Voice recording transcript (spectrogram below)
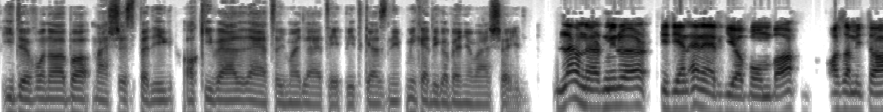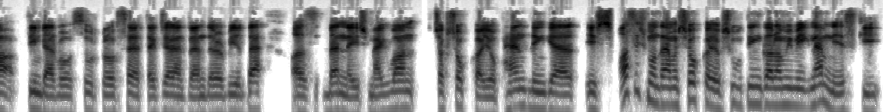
idővonalba, másrészt pedig akivel lehet, hogy majd lehet építkezni. Mik eddig a benyomásaid? Leonard Miller egy ilyen energiabomba, az, amit a Timberwolves szurkolók szerettek Jared Vanderbiltbe, az benne is megvan, csak sokkal jobb handlinggel, és azt is mondanám, hogy sokkal jobb shootinggal, ami még nem néz ki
